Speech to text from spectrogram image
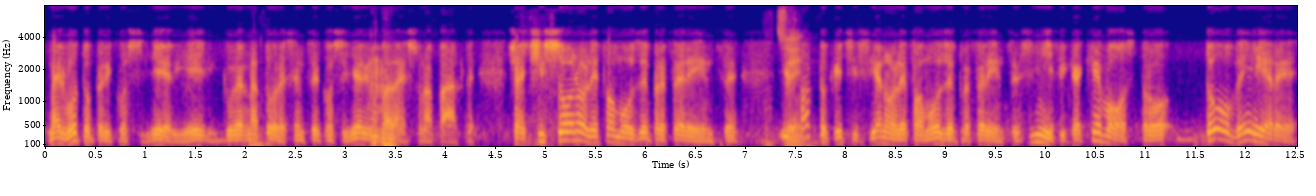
ma il voto per i consiglieri e il governatore senza i consiglieri non va da nessuna parte. Cioè ci sono le famose preferenze. Sì. Il fatto che ci siano le famose preferenze significa che è vostro dovere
